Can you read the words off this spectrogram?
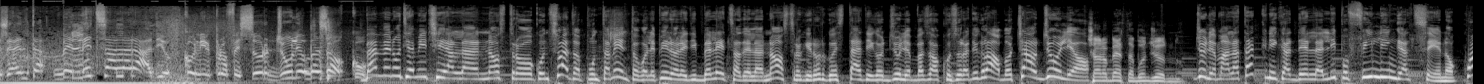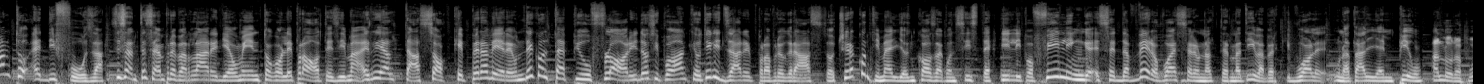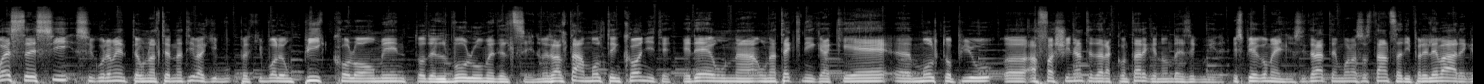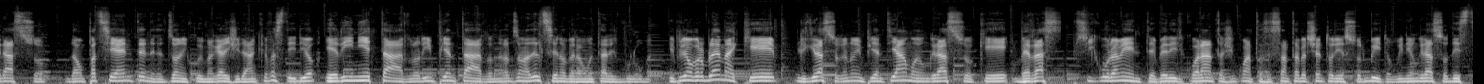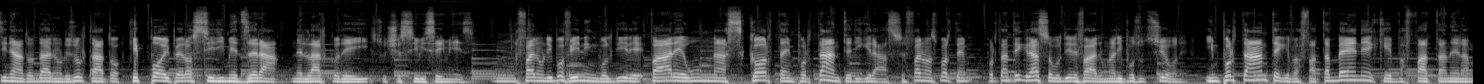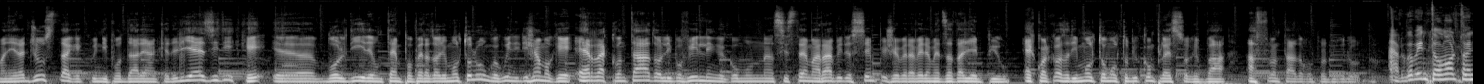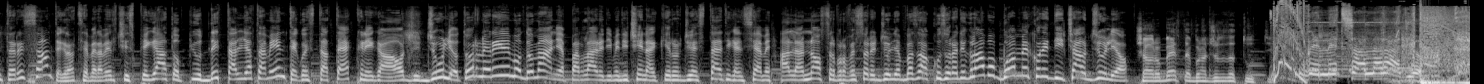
presenta Bellezza alla radio con il professor Giulio Basocco. Benvenuti amici al nostro consueto appuntamento con le pillole di bellezza del nostro chirurgo estetico Giulio Basocco su Radio Globo. Ciao Giulio! Ciao Roberta, buongiorno. Giulio, ma la tecnica del lipofilling al seno quanto è diffusa? Si sente sempre parlare di aumento con le protesi, ma in realtà so che per avere un décolleté più florido si può anche utilizzare il proprio grasso. Ci racconti meglio in cosa consiste il lipofilling e se davvero può essere un'alternativa per chi vuole una taglia in più? Allora, può essere sì, sicuramente un'alternativa per chi vuole un piccolo aumento del volume del seno. In realtà ha molte incognite ed è una, una tecnica che è eh, molto più eh, affascinante da raccontare che non da eseguire. Vi spiego meglio, si tratta in buona sostanza di prelevare grasso da un paziente nelle zone in cui magari ci dà anche fastidio e riniettarlo, rimpiantarlo nella zona del seno per aumentare il volume. Il primo problema è che il grasso che noi impiantiamo è un grasso che verrà sicuramente per il 40, 50, 60% riassorbito, quindi è un grasso destinato a dare un risultato che poi però si dimezzerà nell'arco dei successivi sei mesi. Mm, fare un lipofilling vuol dire fare una scorta importante di grasso e fare una scorta importante di grasso vuol dire fare una liposuzione importante che va fatta bene, che va fatta nella maniera giusta, che quindi può dare anche degli esiti, che eh, vuol dire un tempo operatorio molto lungo, quindi diciamo che è raccontato il lipofilling come un sistema rapido e semplice per avere mezza taglia in più. È qualcosa di molto molto più complesso che va affrontato col proprio chirurgo. Argomento molto interessante, grazie per averci spiegato più dettagliatamente questa tecnica oggi Giulio. Torneremo domani a parlare di medicina e chirurgia estetica insieme al nostro professore Giulio Basocco su Radio Globo. Buon mercoledì, ciao Giulio. Ciao Roberta e buona giornata a tutti. Bellezza alla radio.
